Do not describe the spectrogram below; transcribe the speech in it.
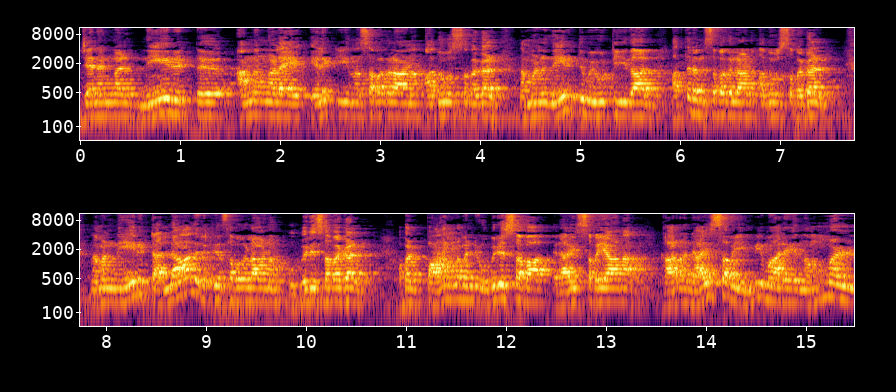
ജനങ്ങൾ നേരിട്ട് അംഗങ്ങളെ എലക്ട് ചെയ്യുന്ന സഭകളാണ് അധോസഭകൾ നമ്മൾ നേരിട്ട് വോട്ട് ചെയ്താൽ അത്തരം സഭകളാണ് അധോസഭകൾ നമ്മൾ നേരിട്ടല്ലാതെ എത്തിയ സഭകളാണ് ഉപരിസഭകൾ. അപ്പോൾ പാർലമെന്റ് ഉപരിസഭ രാജ്യസഭയാണ്. കാരണം രാജ്യസഭ എം പിമാരെ നമ്മൾ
